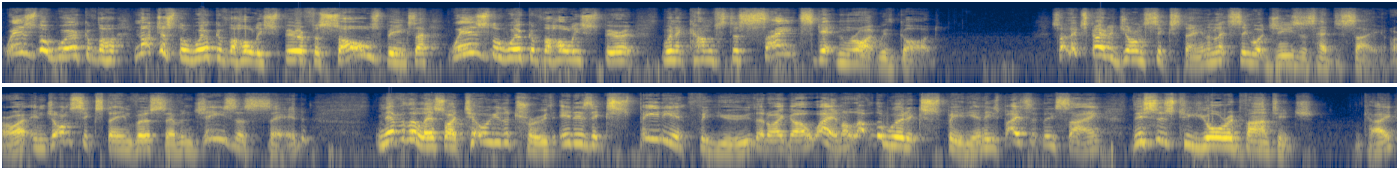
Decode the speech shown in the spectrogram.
Where's the work of the not just the work of the Holy Spirit for souls being saved? Where's the work of the Holy Spirit when it comes to saints getting right with God? So let's go to John 16 and let's see what Jesus had to say. All right. In John 16, verse 7, Jesus said, Nevertheless, I tell you the truth, it is expedient for you that I go away. And I love the word expedient. He's basically saying, This is to your advantage. Okay?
